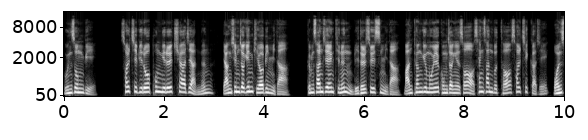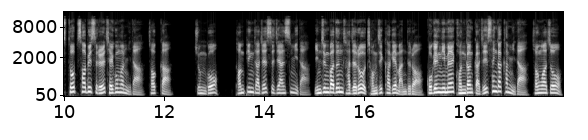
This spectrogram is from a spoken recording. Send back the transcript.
운송비, 설치비로 폭리를 취하지 않는 양심적인 기업입니다. 금산 GNT는 믿을 수 있습니다. 만평 규모의 공장에서 생산부터 설치까지 원스톱 서비스를 제공합니다. 저가, 중고, 덤핑 자재 쓰지 않습니다. 인증받은 자재로 정직하게 만들어 고객님의 건강까지 생각합니다. 정화조,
